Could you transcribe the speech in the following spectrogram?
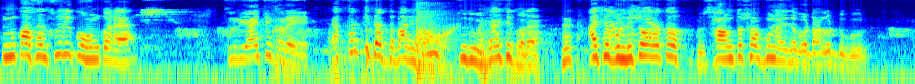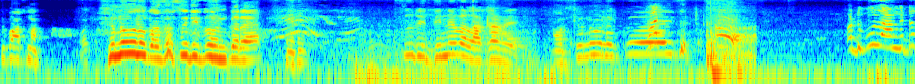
তুমি কখন চুরি কখন করে? চুরি আইতে করে। একটা কি তো বাড়ি হও চুরি মেশে আইতে করে হ্যাঁ? আইতে করলি তো ওরা তো সাউন্ড তো সব শোনাই যাব ঢাকুর ডুকুর। তুই পাস না। শুনো না কথা চুরি কখন করে? চুরি দিনে বেলা করে। আর শুনো না কই যে- ওটা বল আঙ্গটা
